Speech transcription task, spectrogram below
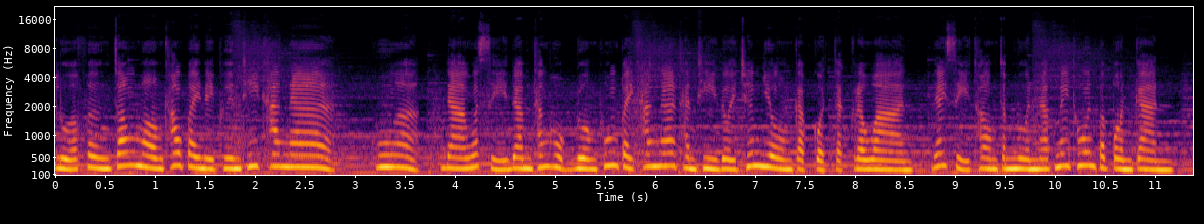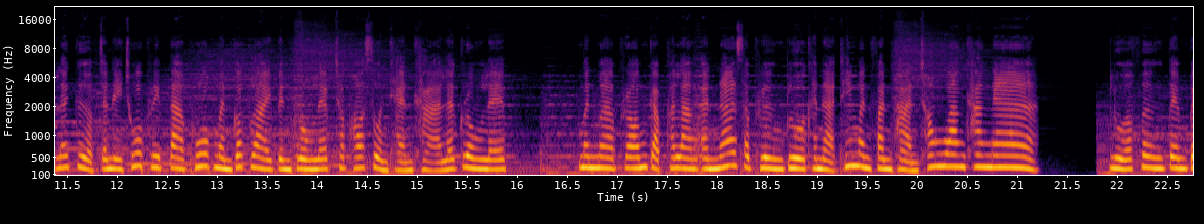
หลัวเฟิงจ้องมองเข้าไปในพื้นที่ข้างหน้าหัวดาวสีดำทั้งหกดวงพุ่งไปข้างหน้าทันทีโดยเชื่อมโยงกับกฎจักรวาล ได้สีทองจำนวนนับไม่ถ้วนประปนกัน และเกือบจะในชั่วพริบตาพวกมันก็กลายเป็นกรงเล็บเฉพาะส่วนแขนขาและกรงเล็บ มันมาพร้อมกับพลังอันน่าสะพรึงกลัวขณะที่มันฟันผ่านช่องว่างข้างหน้า หลัวเฟิงเต็มไป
